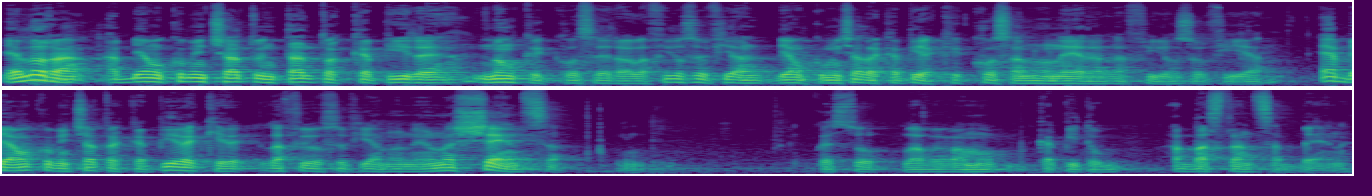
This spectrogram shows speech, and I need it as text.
E allora abbiamo cominciato intanto a capire non che cosa era la filosofia, abbiamo cominciato a capire che cosa non era la filosofia e abbiamo cominciato a capire che la filosofia non è una scienza, quindi questo l'avevamo capito abbastanza bene,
